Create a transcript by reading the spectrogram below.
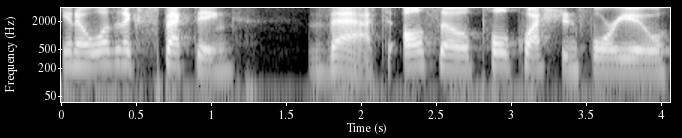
you know, wasn't expecting that. Also, poll question for you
